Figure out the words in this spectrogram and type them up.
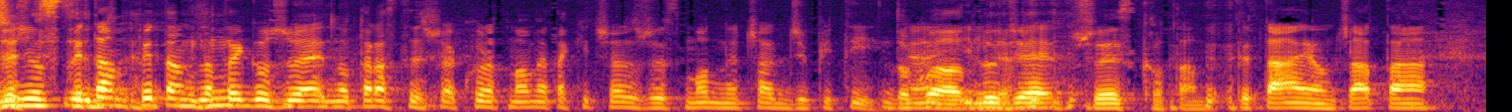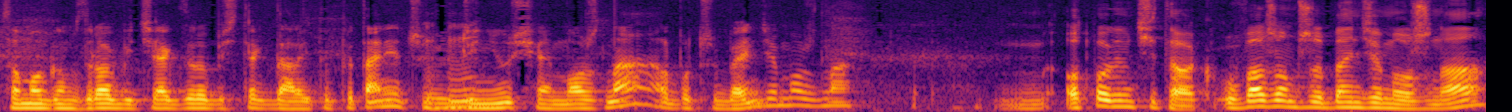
Genius- pytam, pytam dlatego, że no teraz też akurat mamy taki czas, że jest modny chat GPT. nie? Dokładnie. I ludzie wszystko tam pytają czata, co mogą zrobić, jak zrobić i tak dalej. To pytanie, czy Mhm. w Geniusie można, albo czy będzie można? Odpowiem Ci tak. Uważam, że będzie można,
